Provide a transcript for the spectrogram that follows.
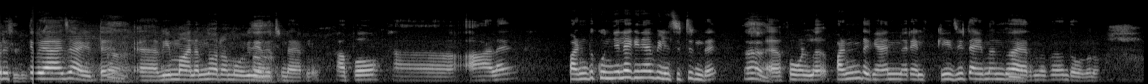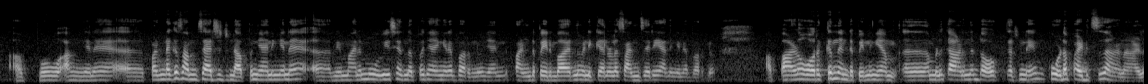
പൃഥ്വിരാജായിട്ട് വിമാനം എന്ന് പറഞ്ഞ മൂവി ചെയ്തിട്ടുണ്ടായിരുന്നു. അപ്പോ ആളെ പണ്ട് കുഞ്ഞിലേക്ക് ഞാൻ വിളിച്ചിട്ടുണ്ട്. ഫോണിൽ. പണ്ട് ഞാൻ ഒരു എൽ കെ ജി ടൈം എന്തോ ആയിരുന്നു തോന്നുന്നു. അപ്പോൾ അങ്ങനെ പണ്ടൊക്കെ സംസാരിച്ചിട്ടുണ്ട്. അപ്പോൾ ഞാനിങ്ങനെ വിമാനം മൂവി ചെന്നപ്പോൾ ഞാൻ ഇങ്ങനെ പറഞ്ഞു. ഞാൻ പണ്ട് പെരുമ്പാവൂരിൽ വിളിക്കാനുള്ള സഞ്ചരിയാണ് ഇങ്ങനെ പറഞ്ഞു. അപ്പോൾ ആൾ ഓർക്കുന്നുണ്ട്. പിന്നെ ഞാൻ നമ്മൾ കാണുന്ന ഡോക്ടറിന്റെയും കൂടെ പഠിച്ചതാണ് ആൾ.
